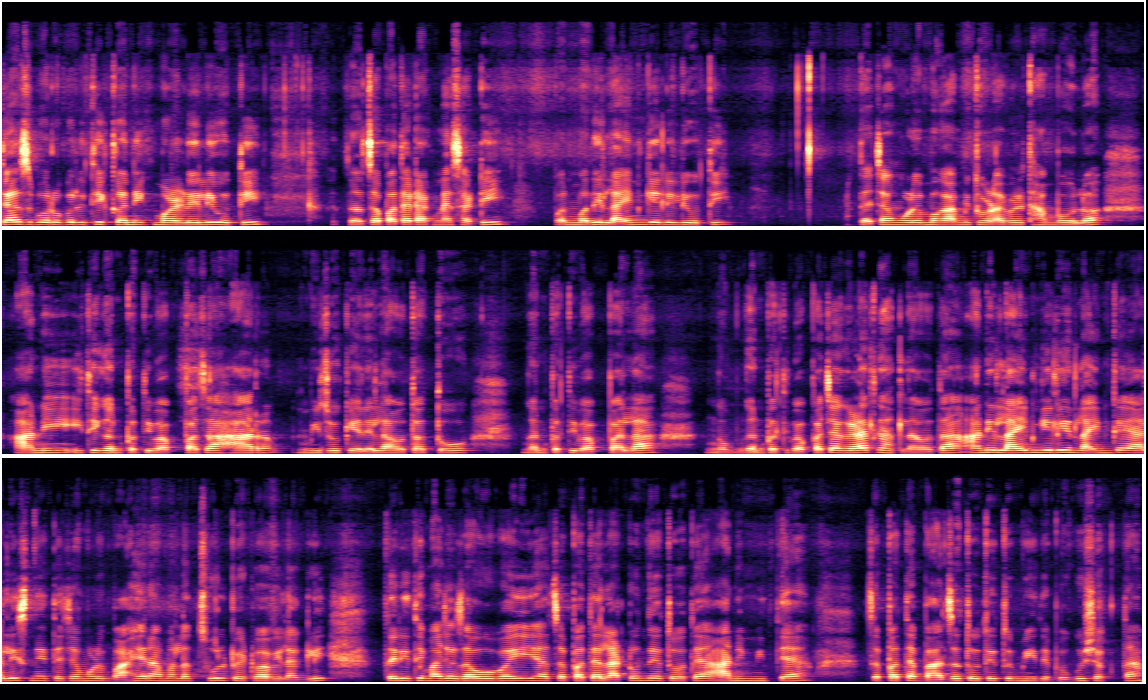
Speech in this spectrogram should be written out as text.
त्याचबरोबर इथे कणिक मळलेली होती. चपात्या टाकण्यासाठी पण मध्ये लाईन गेलेली होती. त्याच्यामुळे मग आम्ही थोडा वेळ थांबवलं आणि इथे गणपती बाप्पाचा हार मी जो केलेला होता तो गणपती बाप्पाला ग- गणपती बाप्पाच्या गळ्यात घातला होता आणि लाईन गेली लाईन काही आलीच नाही. त्याच्यामुळे बाहेर आम्हाला चूल पेटवावी लागली. तर इथे माझ्या जाऊबाई ह्या चपात्या लाटून देत होत्या आणि मी त्या चपात्या भाजत होते. तुम्ही इथे बघू शकता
